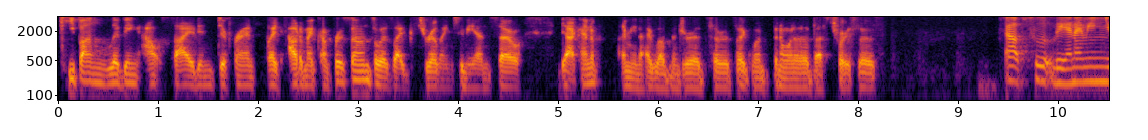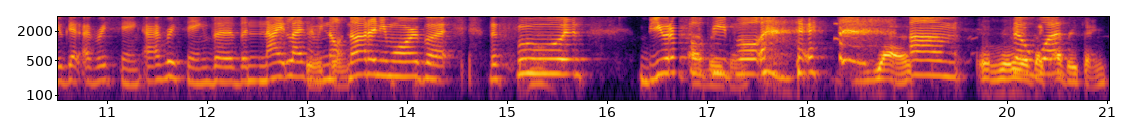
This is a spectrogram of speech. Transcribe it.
keep on living outside in different, like out of my comfort zones was like thrilling to me. And so, yeah, kind of, I mean, I love Madrid. So it's like been one of the best choices. Absolutely. And I mean you get everything, everything. The the nightlife, Seriously. I mean not not anymore, but the food, beautiful everything. people. yes. Um it really so is like everything.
